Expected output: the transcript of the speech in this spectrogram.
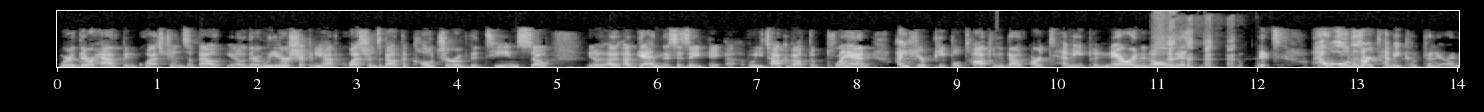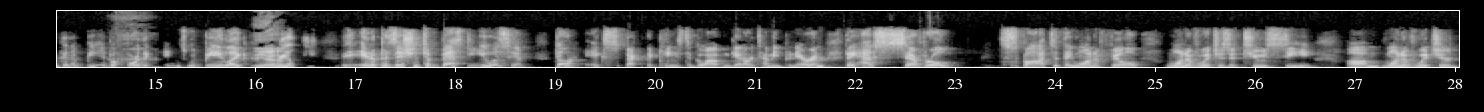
where there have been questions about you know their leadership and you have questions about the culture of the team. So you know again this is a, a when you talk about the plan i hear people talking about artemi panarin and all this. How old is artemi panarin going to be before the kings would be like Yeah. really in a position to best use him? Don't expect the kings to go out and get artemi panarin. They have several spots that they want to fill, one of which is a 2C, um, one of which are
